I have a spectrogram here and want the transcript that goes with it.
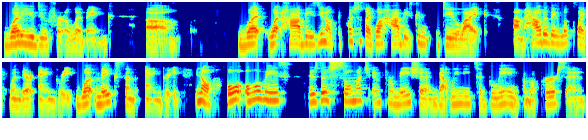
what do you do for a living? Uh, what what hobbies you know the questions like what hobbies can do you like um, how do they look like when they're angry what makes them angry you know all, all these there's there's so much information that we need to glean from a person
